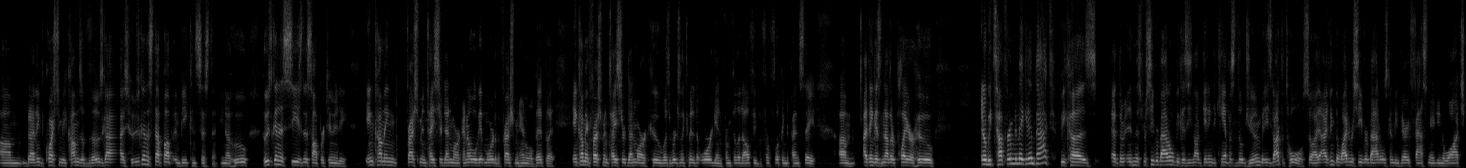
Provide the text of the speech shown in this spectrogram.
Um, but I think the question becomes of those guys, who's going to step up and be consistent? You know, who who's going to seize this opportunity? Incoming freshman Tyseer Denmark. I know we'll get more to the freshman here in a little bit, but incoming freshman Tyseer Denmark, who was originally committed to Oregon from Philadelphia before flipping to Penn State, um, I think is another player who it'll be tough for him to make an impact because at the in this receiver battle because he's not getting to campus until June, but he's got the tools. So I, I think the wide receiver battle is going to be very fascinating to watch.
